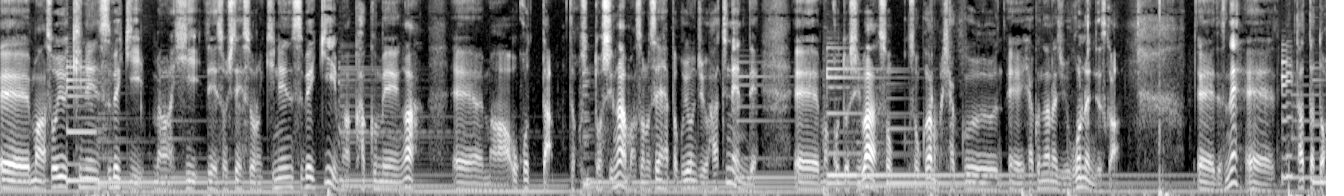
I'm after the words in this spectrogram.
えーまあ、そういう記念すべき、まあ、日でそしてその記念すべき、まあ、革命が、えーまあ、起こった年が、まあ、その1848年で、えーまあ、今年はそこから100、えー、175年ですか。えー、ですね、えー、経ったと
